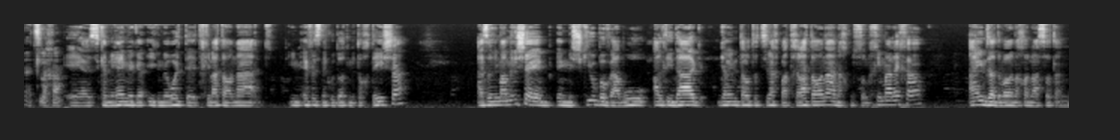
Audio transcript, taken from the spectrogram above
בהצלחה. אה, אז כנראה הם יג- יגמרו את אה, תחילת העונה עם 0 נקודות מתוך 9. אז אני מאמין שהם השקיעו בו ואמרו, אל תדאג, גם אם אתה לא תצליח בהתחלת העונה, אנחנו סומכים עליך. האם זה הדבר הנכון לעשות לנו?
